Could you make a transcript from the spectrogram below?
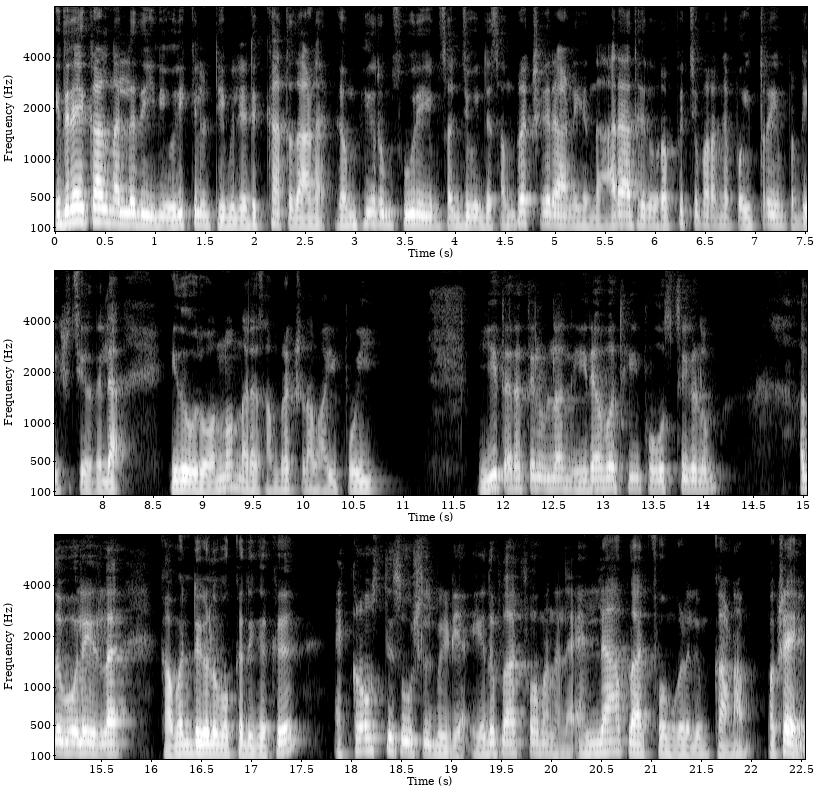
ഇതിനേക്കാൾ നല്ലത് ഇനി ഒരിക്കലും ടീമിൽ എടുക്കാത്തതാണ്. ഗംഭീറും സൂര്യയും സഞ്ജുവിന്റെ സംരക്ഷകരാണ് എന്ന് ആരാധകർ ഉറപ്പിച്ചു പറഞ്ഞപ്പോൾ ഇത്രയും പ്രതീക്ഷിച്ചിരുന്നില്ല. ഇത് ഒരു ഒന്നൊന്നര സംരക്ഷണമായി പോയി. ഈ തരത്തിലുള്ള നിരവധി പോസ്റ്റുകളും അതുപോലെയുള്ള കമന്റുകളും ഒക്കെ നിങ്ങൾക്ക് അക്രോസ് ദി സോഷ്യൽ മീഡിയ ഏത് പ്ലാറ്റ്ഫോം എന്നല്ല എല്ലാ പ്ലാറ്റ്ഫോമുകളിലും കാണാം. പക്ഷേ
